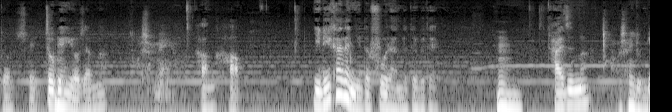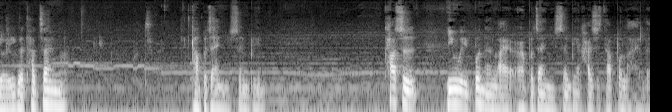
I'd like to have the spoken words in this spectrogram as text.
多岁，周边有人吗？我说没有。很好。你离开了你的夫人了，对不对？嗯，孩子吗？好像有有一个他在吗？不在他不在你身边。他是因为不能来而不在你身边，还是他不来了？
